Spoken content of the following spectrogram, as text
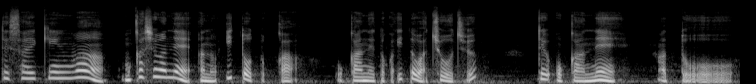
で最近は昔はねあの糸とかお金とか糸は長寿？でお金あと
